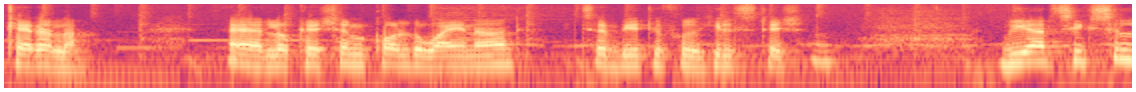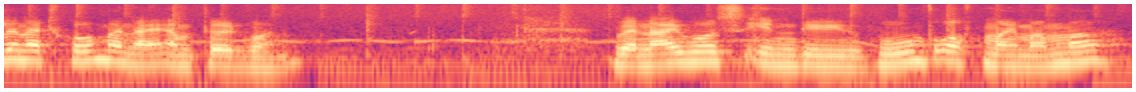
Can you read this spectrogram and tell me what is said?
Kerala, a location called Wayanad. It's a beautiful hill station. We are six children at home, and I am third one. When I was in the womb of my mama,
